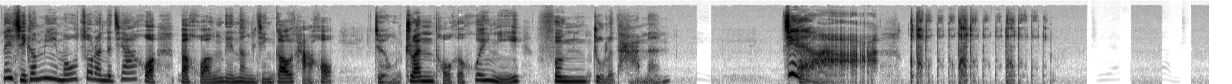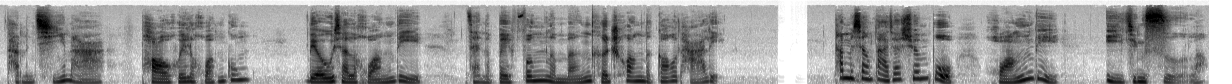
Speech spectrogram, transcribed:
那几个密谋作乱的家伙把皇帝弄进高塔后，就用砖头和灰泥封住了塔门。驾！他们骑马跑回了皇宫，留下了皇帝在那被封了门和窗的高塔里。他们向大家宣布，皇帝已经死了。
